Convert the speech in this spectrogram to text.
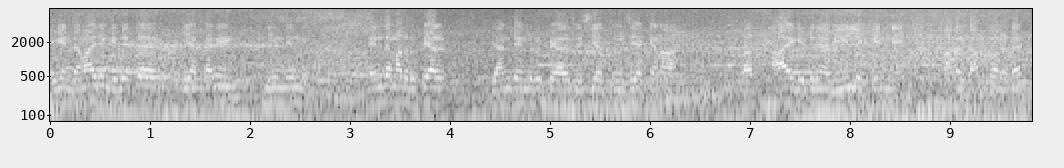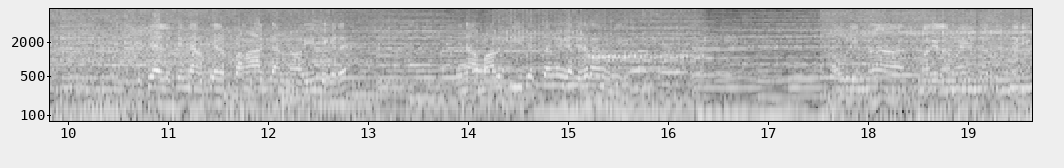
ඒකෙන් තමයි ඉතින් ගෙදරට කීයක් හරි දීන් දෙන්නේ. එන්න මට රුපියල් යන්න එන්න රුපියල් 200ක් 300ක් යනවා. පස් ආයෙ ගෙදර වීල් එක එන්නේ. මම ගම්පොලට රුපියල් ඉතින් රුපියල් 50ක් ගන්නවා වීල් එකට. අමාරු ජීවිතයක් තමයි ගත කරන්නේ. කවුරු ඉන්නවා මගේ ළමයි ඉන්න තුන්දෙනෙක්.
